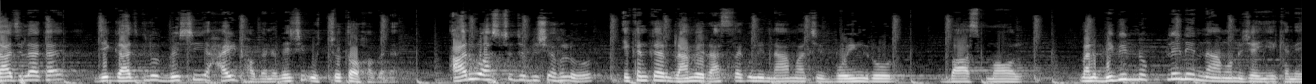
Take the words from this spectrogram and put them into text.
গাছ লাগায় যে গাছগুলো বেশি হাইট হবে না, বেশি উচ্চতাও হবে না। আরও আশ্চর্য বিষয় হলো, এখানকার গ্রামের রাস্তাগুলির নাম আছে বোয়িং রোড বাস মল মানে বিভিন্ন প্লেনের নাম অনুযায়ী এখানে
